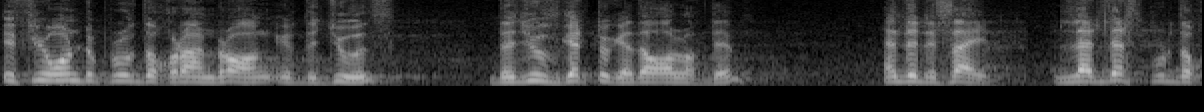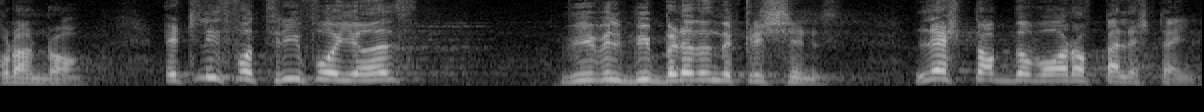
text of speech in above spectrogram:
if you want to prove the Quran wrong, if the Jews, the Jews get together, all of them, and they decide, Let, let's prove the Quran wrong. At least for three, four years, we will be better than the Christians. Let's stop the war of Palestine.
